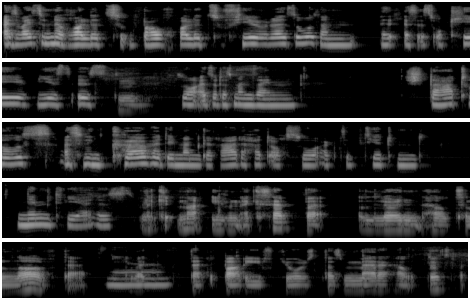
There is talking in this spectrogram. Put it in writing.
also weißt du, eine Rolle zu, Bauchrolle zu viel oder so, sondern e- es ist okay, wie es ist. mm, So, also dass man seinen Status, also den Körper, den man gerade hat, auch so akzeptiert und nimmt, wie er ist. like not even accept but learn how to love that Ja. like that body of yours doesn't matter how it looks like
